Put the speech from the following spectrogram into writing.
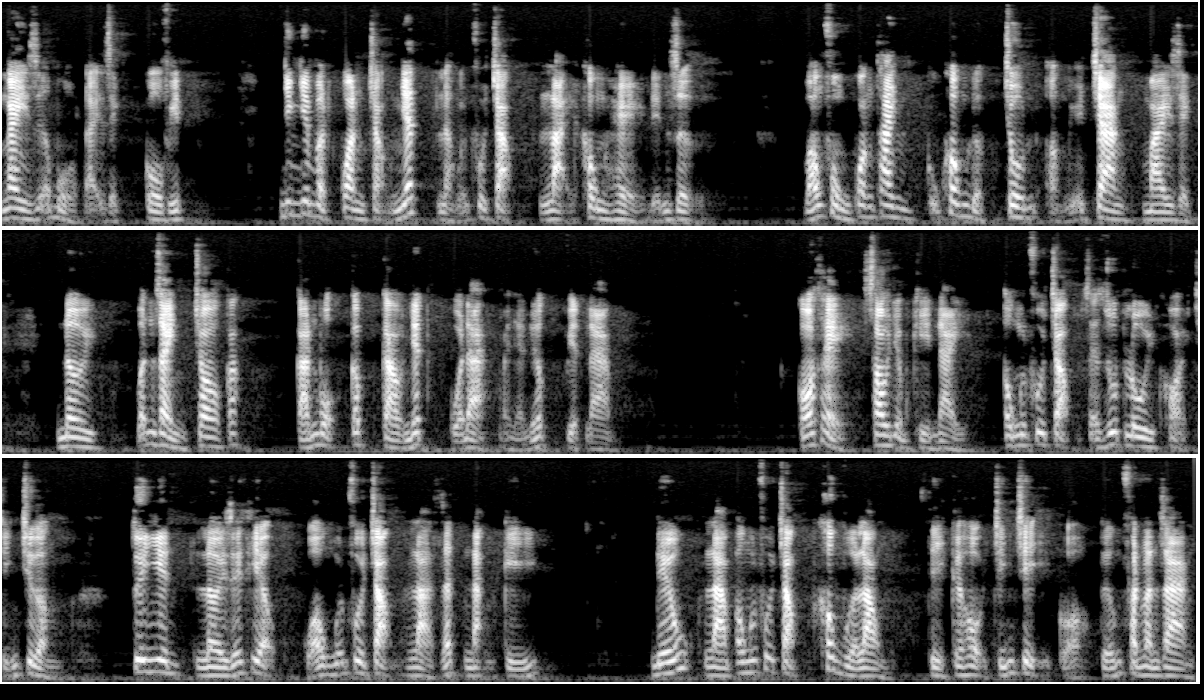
ngay giữa mùa đại dịch Covid. Nhưng nhân vật quan trọng nhất là Nguyễn Phú Trọng lại không hề đến dự. Và ông Phùng Quang Thanh cũng không được chôn ở Nghĩa Trang Mai Dịch, nơi vẫn dành cho các cán bộ cấp cao nhất của Đảng và Nhà nước Việt Nam. Có thể sau nhiệm kỳ này, ông Nguyễn Phú Trọng sẽ rút lui khỏi chính trường. Tuy nhiên, lời giới thiệu của ông Nguyễn Phú Trọng là rất nặng ký. Nếu làm ông Nguyễn Phú Trọng không vừa lòng, thì cơ hội chính trị của tướng Phan Văn Giang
